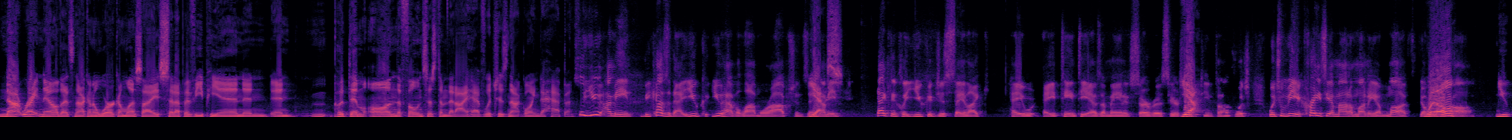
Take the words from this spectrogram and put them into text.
Not right now. That's not going to work unless I set up a VPN and and put them on the phone system that I have, which is not going to happen. So you, I mean, because of that, you you have a lot more options. And I Yes. mean, technically, you could just say like, "Hey, AT and T has a managed service. Here's Yeah. 15 phones," which which would be a crazy amount of money a month. Don't get Well, wrong. you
